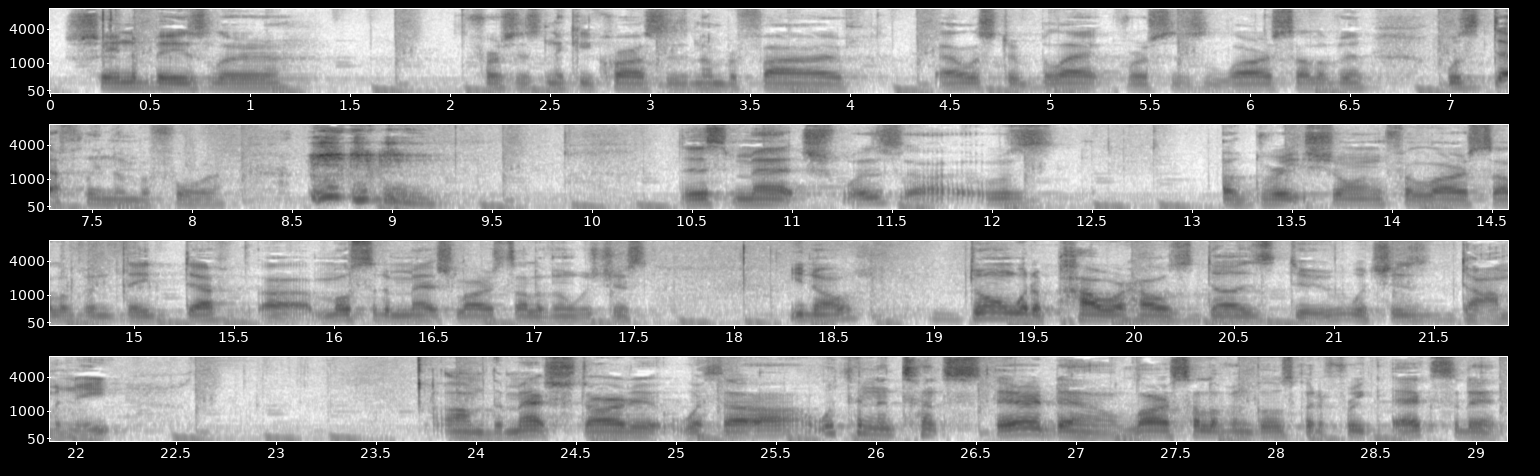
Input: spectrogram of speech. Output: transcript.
Shayna Baszler versus Nikki Cross is number five. Aleister Black versus Lars Sullivan was definitely number four. this match was uh, was a great showing for Lars Sullivan. They def uh, most of the match Lars Sullivan was just, you know, doing what a powerhouse does do, which is dominate. Um, the match started with uh, with an intense stare down. Lars Sullivan goes for the freak accident,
